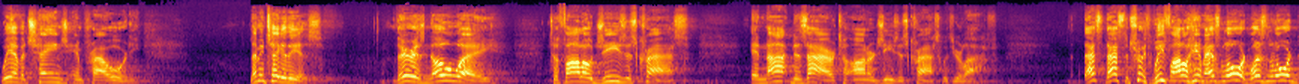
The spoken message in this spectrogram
we have a change in priority. Let me tell you this there is no way to follow Jesus Christ and not desire to honor Jesus Christ with your life. That's, that's the truth. We follow him as Lord. What is the Lord?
